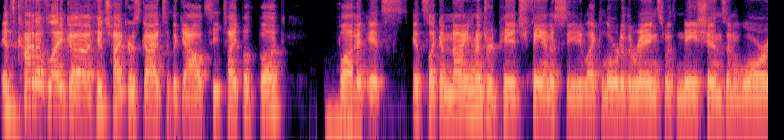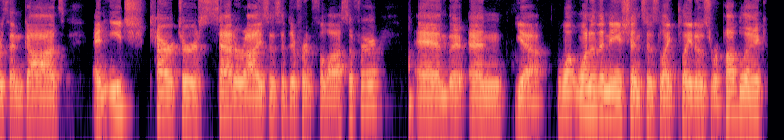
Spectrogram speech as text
it's kind of like a hitchhiker's guide to the galaxy type of book but it's it's like a 900 page fantasy like lord of the rings with nations and wars and gods and each character satirizes a different philosopher. And and yeah what one of the nations is like plato's republic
